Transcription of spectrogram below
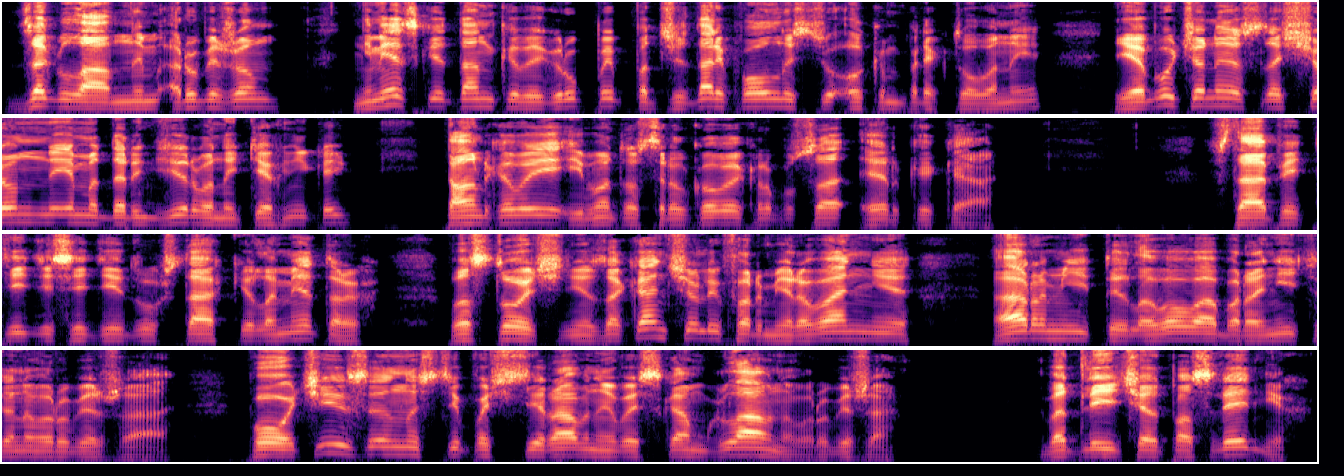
За главным рубежом немецкие танковые группы поджидали полностью укомплектованные и обученные, оснащенные модернизированной техникой танковые и мотострелковые корпуса РКК. В 150-200 километрах восточнее заканчивали формирование армии тылового оборонительного рубежа, по численности почти равные войскам главного рубежа. В отличие от последних,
